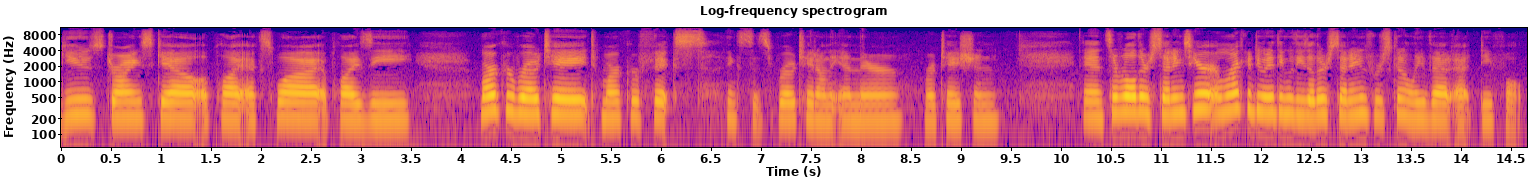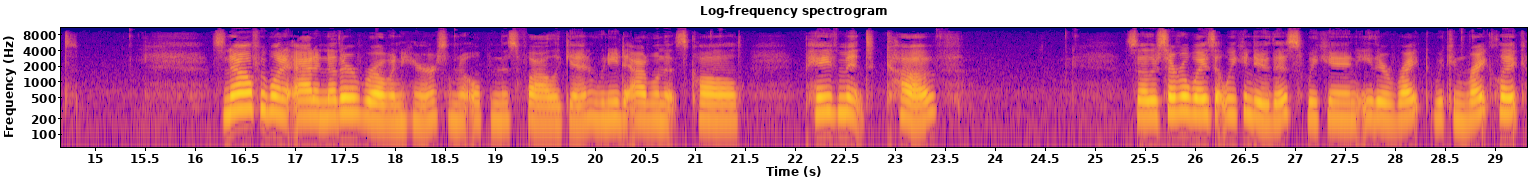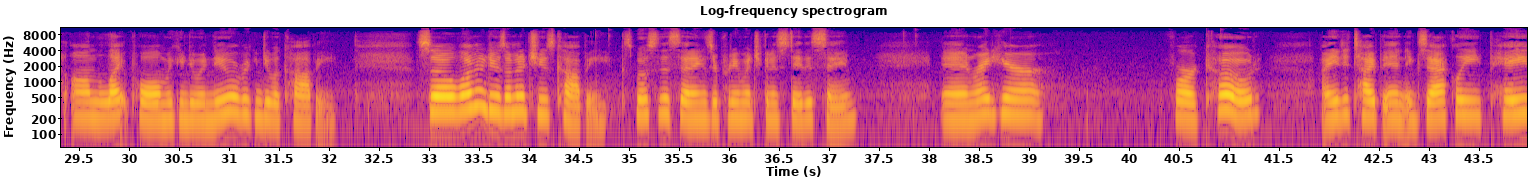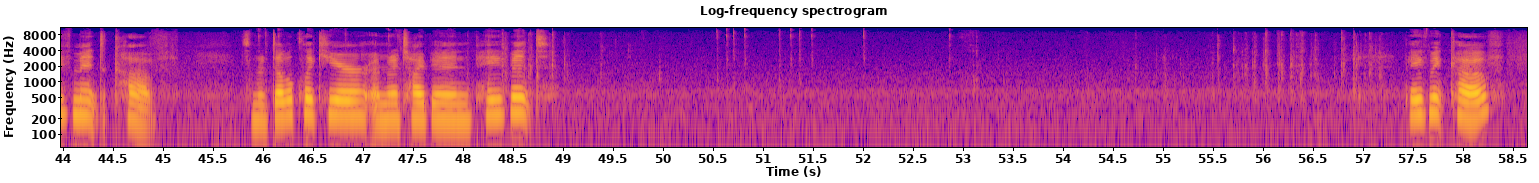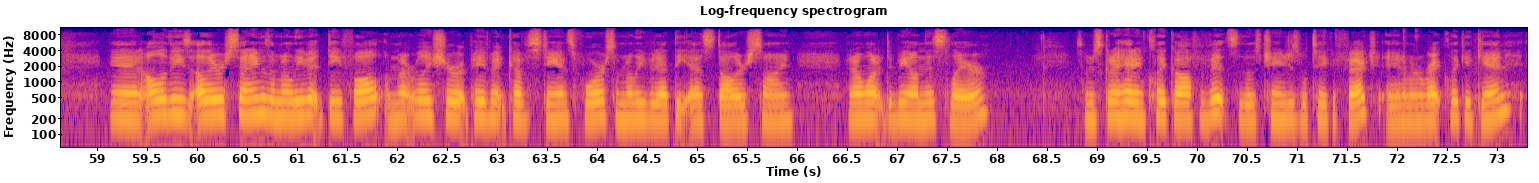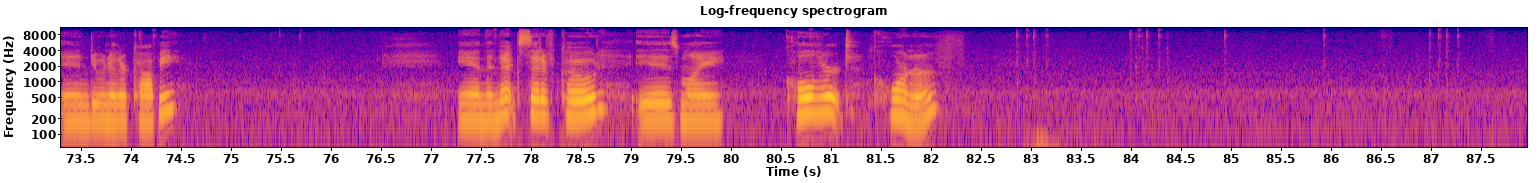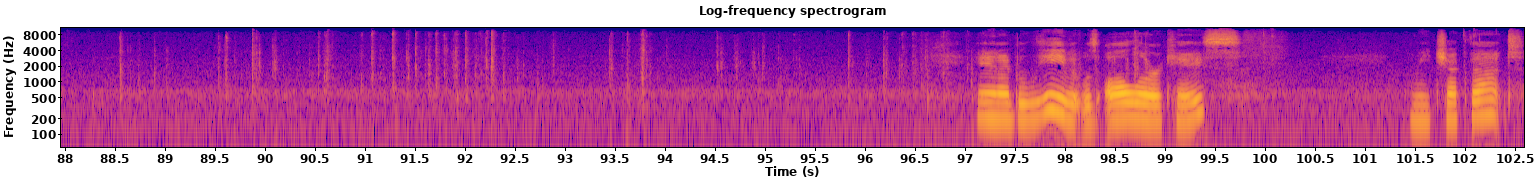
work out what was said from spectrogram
use drawing scale, apply XY, apply Z, marker rotate, marker fixed, I think it's rotate on the end there, rotation, and several other settings here. And we're not going to do anything with these other settings, we're just going to leave that at default. So now if we want to add another row in here, so I'm going to open this file again, we need to add one that's called pavement cov so there's several ways that we can do this. We can either right we can right click on the light pole and we can do a new or we can do a copy. So what I'm going to do is I'm going to choose copy because most of the settings are pretty much going to stay the same. And right here for our code I need to type in exactly pavement cov. So I'm going to double click here. I'm going to type in pavement pavement cov. And all of these other settings, I'm going to leave it default. I'm not really sure what pavement cuff stands for, so I'm going to leave it at the S dollar sign. And I want it to be on this layer. So I'm just going to ahead and click off of it so those changes will take effect. And I'm going to right click again and do another copy. And the next set of code is my culvert corner. And I believe it was all lowercase. Let me check that.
